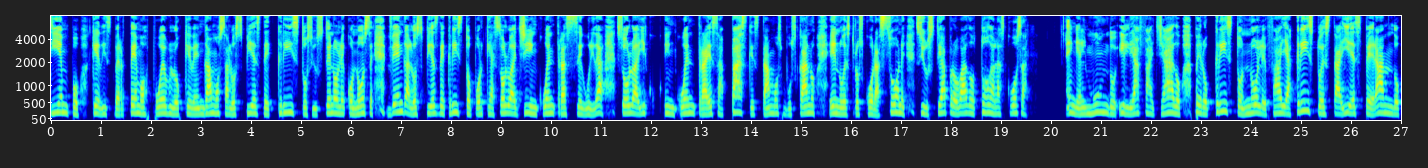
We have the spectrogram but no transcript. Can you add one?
tiempo que despertemos pueblo, que vengamos a los pies de Cristo. Si usted no le conoce, venga a los pies de Cristo porque solo allí encuentra seguridad, solo ahí encuentra esa paz que estamos buscando en nuestros corazones. Si usted ha probado todas las cosas, en el mundo y le ha fallado, pero Cristo no le falla. Cristo está ahí esperando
